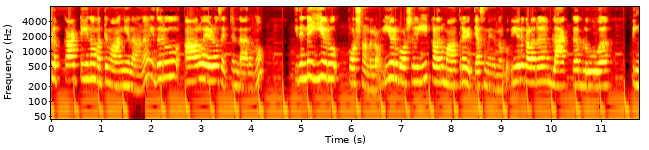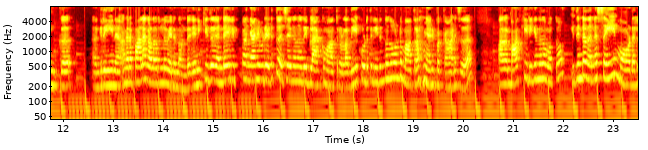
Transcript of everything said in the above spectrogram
ഫ്ലിപ്കാർട്ടിൽ നിന്നോ മറ്റും വാങ്ങിയതാണ്. ഇതൊരു ആറോ ഏഴോ സെറ്റ് ഉണ്ടായിരുന്നു. ഇതിന്റെ ഈ ഒരു പോർഷൻ ഉണ്ടല്ലോ ഈ ഒരു പോർഷനിൽ ഈ കളർ മാത്രമേ വ്യത്യാസം വരുന്നുള്ളൂ. ഈ ഒരു colour black blue pink green അങ്ങനെ പല കളറിൽ വരുന്നുണ്ട്. എനിക്കിത് എന്റെ കയ്യിൽ ഇപ്പം ഞാൻ ഇവിടെ എടുത്തു വെച്ചേക്കുന്നത് ഈ ബ്ലാക്ക് മാത്രമേ ഉള്ളൂ അത് ഈ കൂട്ടത്തിൽ ഇരുന്നത് കൊണ്ട് മാത്രമാണ് ഞാനിപ്പോൾ കാണിച്ചത്. ബാക്കി ഇരിക്കുന്നത് മൊത്തം ഇതിന്റെ തന്നെ സെയിം മോഡൽ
